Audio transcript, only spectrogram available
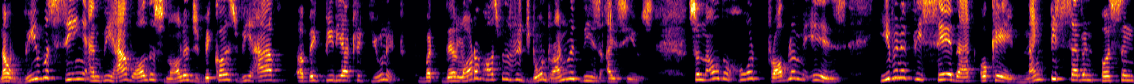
Now, we were seeing and we have all this knowledge because we have a big pediatric unit. But there are a lot of hospitals which don't run with these ICUs. So now the whole problem is even if we say that, okay, 97%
